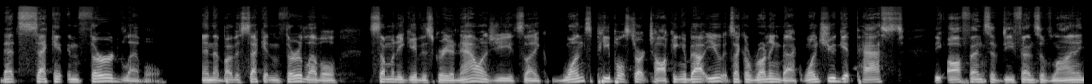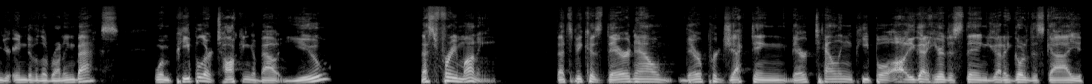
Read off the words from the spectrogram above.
That second and third level. And that by the second and third level, somebody gave this great analogy. It's like once people start talking about you, it's like a running back. Once you get past the offensive defensive line and you're into the running backs, when people are talking about you, that's free money. That's because they're now they're projecting, they're telling people, oh, you got to hear this thing, you got to go to this guy, you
